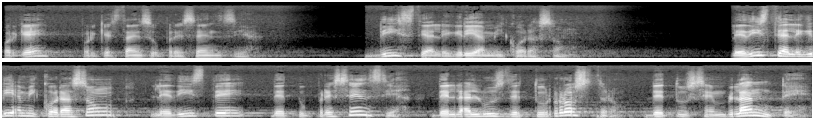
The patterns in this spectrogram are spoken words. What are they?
¿Por qué? Porque está en su presencia. Diste alegría a mi corazón. Le diste alegría a mi corazón, le diste de tu presencia, de la luz de tu rostro, de tu semblante,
